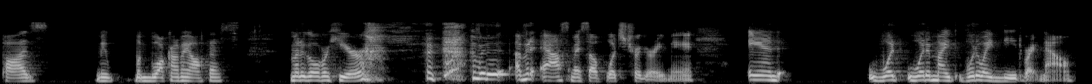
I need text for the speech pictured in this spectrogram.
pause. Let me, let me walk out of my office. I'm going to go over here. I'm going to, I'm going to ask myself what's triggering me and what, what am I, what do I need right now?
